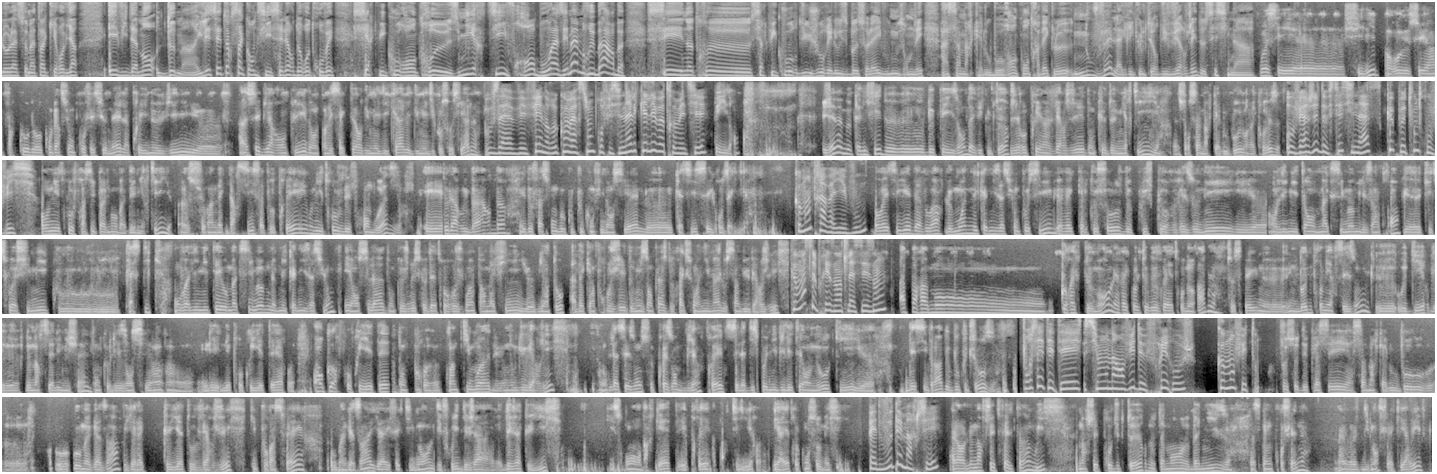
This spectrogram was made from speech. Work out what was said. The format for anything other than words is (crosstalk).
Lola ce matin qui revient évidemment demain. Il est 7h56, c'est l'heure de retrouver circuit court en Creuse, myrtille, framboise et même rhubarbe. C'est notre euh, circuit court du jour et Louise Beausoleil, vous nous emmenez à Saint-Marc-à-Loubeau, rencontre avec le nouvel agriculteur du verger de Cessina. Moi c'est euh, Philippe, c'est un parcours de reconversion professionnelle après une vie euh, assez bien remplie dans, dans les secteurs du médical et du médico-social. Vous avez fait une reconversion professionnelle, quel est votre métier? Paysan. (laughs) J'aime à me qualifier de, de paysan, d'agriculteur. J'ai repris un verger donc de myrtille sur Saint-Marc-à-Loubeau dans la Creuse. Au verger de Cessinas, que peut-on trouver? On y trouve principalement bah, des myrtilles, euh, sur un hectare 6 à peu près. On y trouve des framboises et de la rhubarbe et de façon beaucoup plus confidentielle, euh, cassis et groseille. Comment travaillez-vous? On va essayer d'avoir le moins de mécanisation possible avec quelque chose de plus que raisonné et euh, en limitant au maximum les intrants, euh, qu'ils soient chimiques ou plastiques. On va limiter au maximum la mécanisation et en cela, donc, je risque d'être rejoint par ma fille euh, bientôt avec un projet de mise en place de traction animale au sein du verger. Comment se présente la saison? Apparemment correctement, les récoltes devraient être honorables. Ce serait une, une bonne première saison, que, au dire de, de Martial et Michel, donc les anciens les, les, propriétaires, euh, encore propriétaires, donc pour, euh, pour un petit mois du, du verger. Donc, la saison se présente bien. Après, c'est la disponibilité en eau qui euh, décidera de beaucoup de choses. Pour cet été, si on a envie de fruits rouges, Comment fait-on? Il faut se déplacer à Saint-Marc-à-Loubeau euh, au, au, magasin. Il y a la cueillette au verger qui pourra se faire. Au magasin, il y a effectivement des fruits déjà déjà cueillis qui seront en barquette et prêts à partir et à être consommés. Faites-vous des marchés? Alors le marché de Feltin, oui. Le marché de producteurs, notamment Banise la semaine prochaine, euh, dimanche qui arrive.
